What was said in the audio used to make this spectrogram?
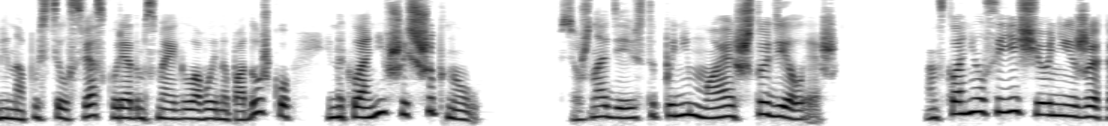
Мин опустил связку рядом с моей головой на подушку и, наклонившись, шепнул. «Все же, надеюсь, ты понимаешь, что делаешь». Он склонился еще ниже,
